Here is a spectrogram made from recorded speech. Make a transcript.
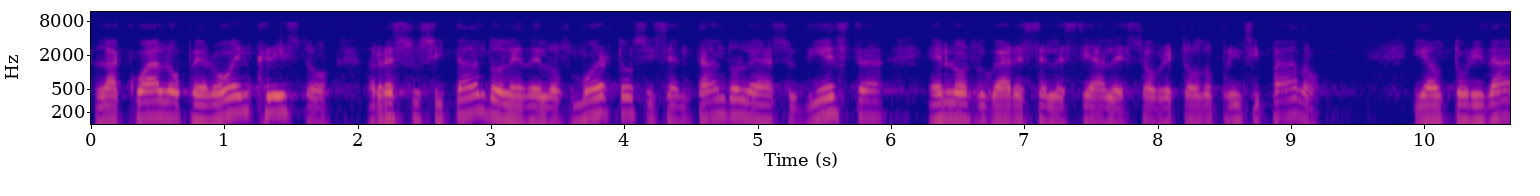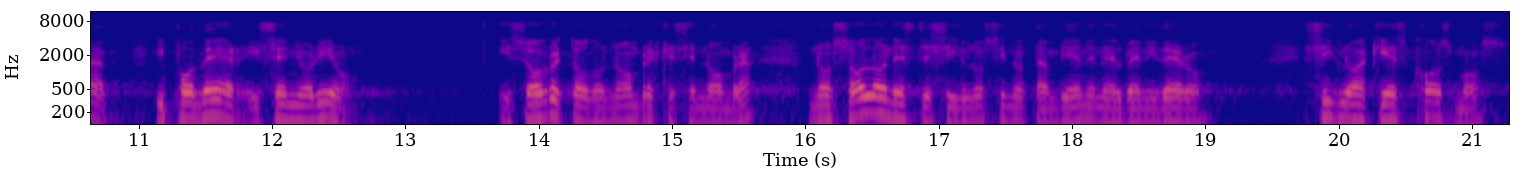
la cual operó en Cristo, resucitándole de los muertos y sentándole a su diestra en los lugares celestiales, sobre todo principado y autoridad y poder y señorío, y sobre todo nombre que se nombra, no solo en este siglo, sino también en el venidero. Siglo aquí es cosmos,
